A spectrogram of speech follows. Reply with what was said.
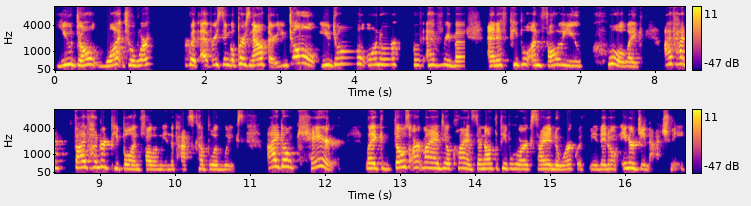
you don't want to work with every single person out there. You don't. You don't want to work with everybody. And if people unfollow you, cool. Like I've had 500 people unfollow me in the past couple of weeks. I don't care. Like those aren't my ideal clients. They're not the people who are excited to work with me. They don't energy match me.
